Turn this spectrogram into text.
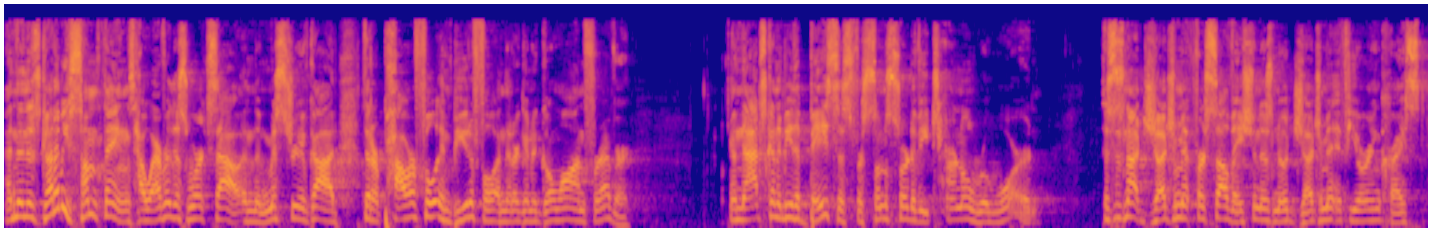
And then there's going to be some things, however this works out in the mystery of God, that are powerful and beautiful and that are going to go on forever. And that's going to be the basis for some sort of eternal reward. This is not judgment for salvation. There's no judgment if you're in Christ,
